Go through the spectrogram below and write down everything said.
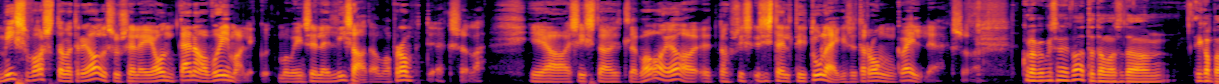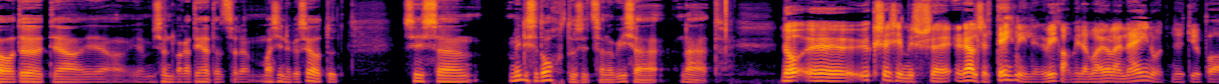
mis vastavad reaalsusele ja on täna võimalikud, ma võin selle lisada oma prompti, eks ole. ja siis ta ütleb, aa jaa, et noh, siis, siis teilt ei tulegi seda rong välja, eks ole. kuule, aga kui sa nüüd vaatad oma seda igapäevatööd ja, ja, ja mis on väga tihedalt selle masinaga seotud, siis äh, milliseid ohtusid sa nagu ise näed? no üks asi, mis reaalselt tehniline viga, mida ma ei ole näinud nüüd juba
